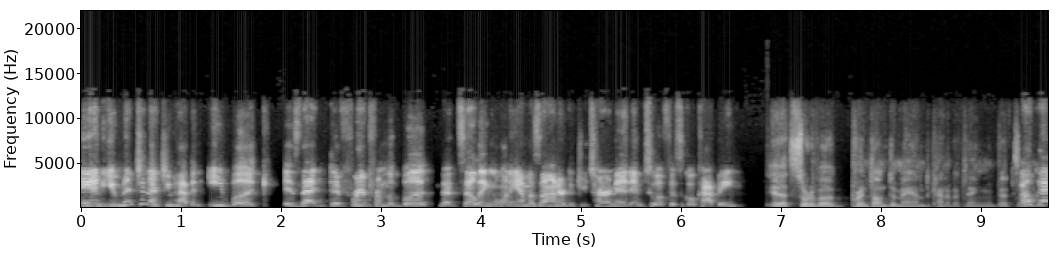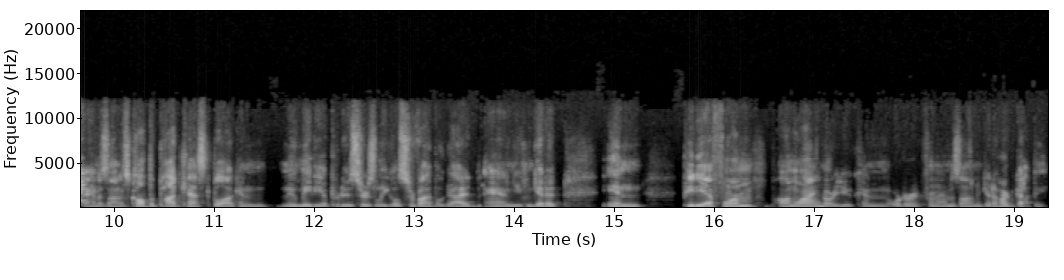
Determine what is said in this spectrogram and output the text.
And you mentioned that you have an ebook. Is that different from the book that's selling on Amazon, or did you turn it into a physical copy? That's sort of a print on demand kind of a thing that's on Okay. Amazon. It's called the Podcast Blog and New Media Producers Legal Survival Guide, and you can get it in PDF form online, or you can order it from Amazon and get a hard copy.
